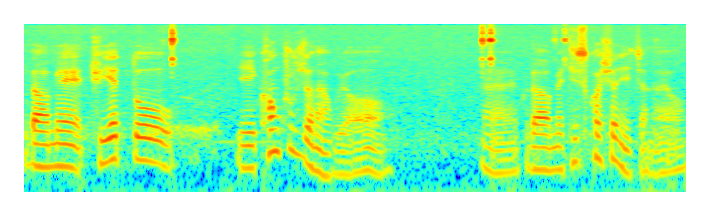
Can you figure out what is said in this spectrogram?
그 다음에 뒤에 또 이 컨클루전 하고요. 그 다음에 디스커션이 있잖아요.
